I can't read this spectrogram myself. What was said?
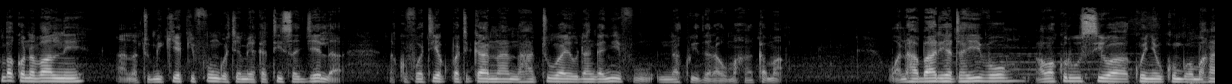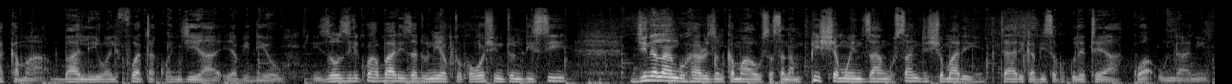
ambako Navalny anatumikia kifungo cha miaka tisa jela na kufuatia kupatikana na hatua ya udanganyifu na kuidharau mahakama. Wanahabari hata hivyo hawakuruhusiwa kwenye ukumbi wa mahakama, bali walifuata kwa njia ya video. Hizo zilikuwa habari za dunia kutoka Washington DC. Jina langu Harrison Kamau. Sasa nampisha mwenzangu Sandi Shomari, tayari kabisa kukuletea kwa undani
